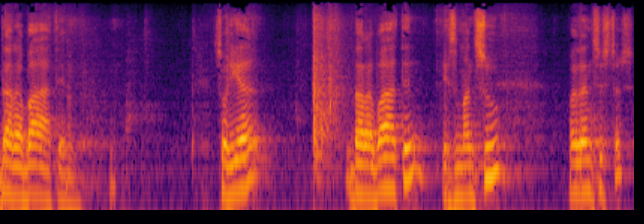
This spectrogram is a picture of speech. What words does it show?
darabatin. So here, darabatin is mansub, brothers and sisters.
